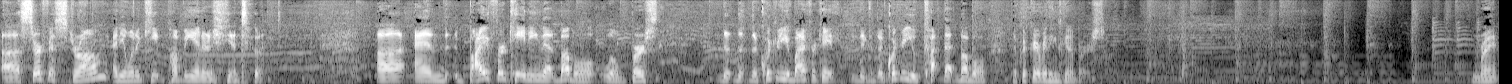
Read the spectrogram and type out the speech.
uh, surface strong, and you want to keep pumping energy into it. Uh, and bifurcating that bubble will burst. The, the, the quicker you bifurcate, the, the quicker you cut that bubble, the quicker everything's going to burst. Right.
